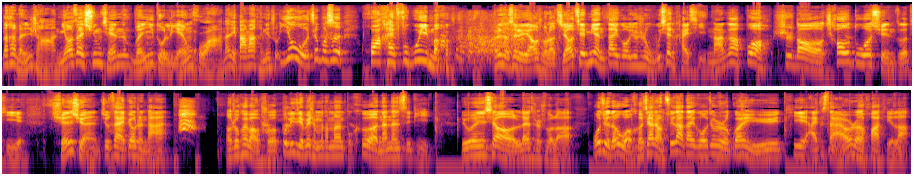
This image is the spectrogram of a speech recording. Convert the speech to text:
那还纹啥？你要在胸前纹一朵莲花，那你爸妈肯定说哟，这不是花开富贵吗？文手这里要说了，只要见面代沟就是无限开启，哪个不是道超多选择题，全选就在标准答案。老周快宝说不理解为什么他们不刻男男 CP。刘恩笑 letter 说了，我觉得我和家长最大代沟就是关于 TXL 的话题了。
